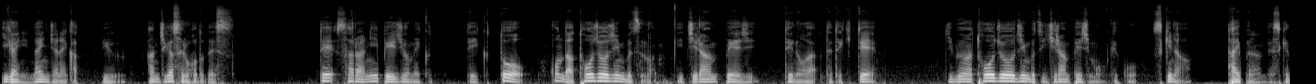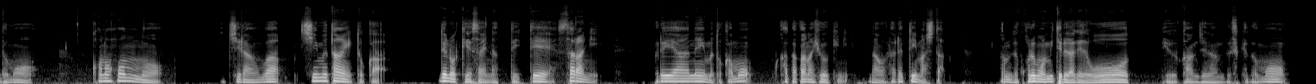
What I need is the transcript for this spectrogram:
以外にないんじゃないかっていう感じがするほどです。で、さらにページをめくっていくと、今度は登場人物の一覧ページっていうのが出てきて、自分は登場人物一覧ページも結構好きなタイプなんですけども、この本の一覧はチーム単位とかでの掲載になっていて、さらにプレイヤーネームとかもカタカナ表記に直されていました。なのでこれも見てるだけでおーっていう感じなんですけども、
